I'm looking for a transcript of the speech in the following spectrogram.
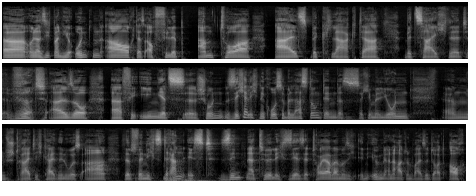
Äh, und da sieht man hier unten auch, dass auch Philipp Amthor als Beklagter bezeichnet wird. Also äh, für ihn jetzt äh, schon sicherlich eine große Belastung, denn dass solche Millionen ähm, Streitigkeiten in den USA, selbst wenn nichts dran ist, sind natürlich sehr, sehr teuer, weil man sich in irgendeiner Art und Weise dort auch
